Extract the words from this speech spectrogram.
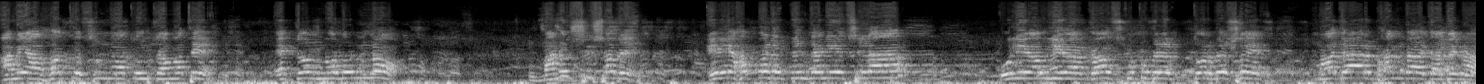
আমি আহত সুন্নাতুল জামাতের একজন নগণ্য মানুষ হিসাবে এই আহ্বানের দিন জানিয়েছিলাম, উলিয়া উলিয়া গাছ কুকুরের দরবেশের মাজার ভাঙ্গা যাবে না।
